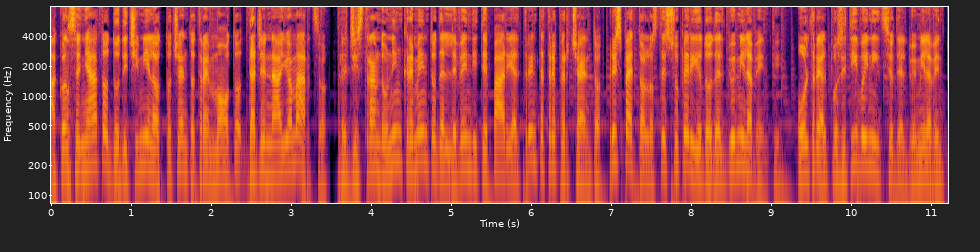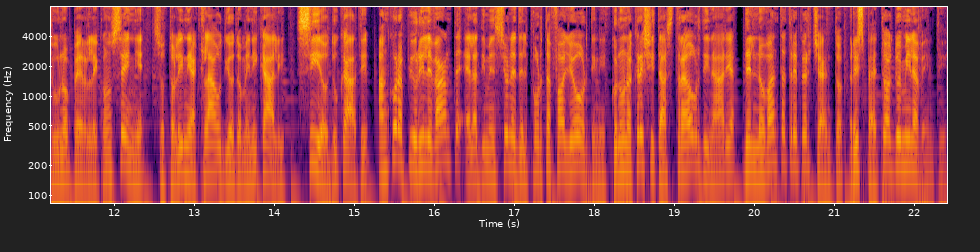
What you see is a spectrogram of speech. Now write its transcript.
Ha consegnato 12.803 moto da gennaio a marzo, registrando un incremento delle vendite pari al 33% rispetto allo stesso periodo del 2020. Oltre al positivo inizio del 2021 per le consegne, sottolinea Claudio Domenicali, CEO Ducati, ancora più rilevante è la dimensione del portafoglio ordini, con una crescita straordinaria del 93% rispetto al 2020.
